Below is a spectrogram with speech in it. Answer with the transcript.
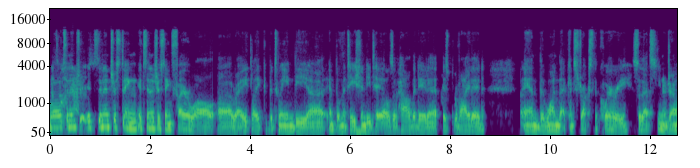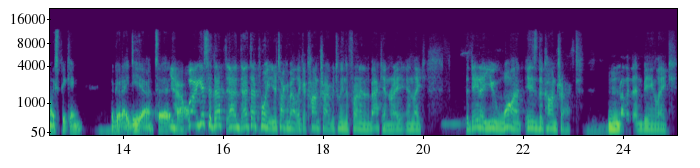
well, it's an inter- it's an interesting it's an interesting firewall, uh, right? Like between the uh, implementation details of how the data is provided and the one that constructs the query. So that's you know generally speaking a good idea to Yeah, uh, well, I guess at that uh, at that point, you're talking about like a contract between the front end and the back end, right? And like the data you want is the contract, mhm. rather than being like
